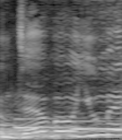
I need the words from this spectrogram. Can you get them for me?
Damn, Debo, you made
